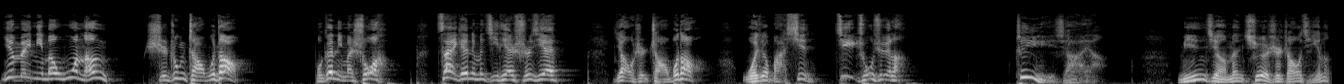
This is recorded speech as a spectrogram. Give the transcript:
因为你们无能，始终找不到。我跟你们说。”再给你们几天时间，要是找不到，我就把信寄出去了。这一下呀，民警们确实着急了。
